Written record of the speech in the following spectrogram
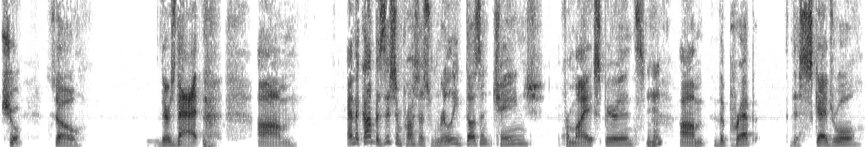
Sure. so there's that. Um and the composition process really doesn't change from my experience. Mhm. um the prep the schedule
